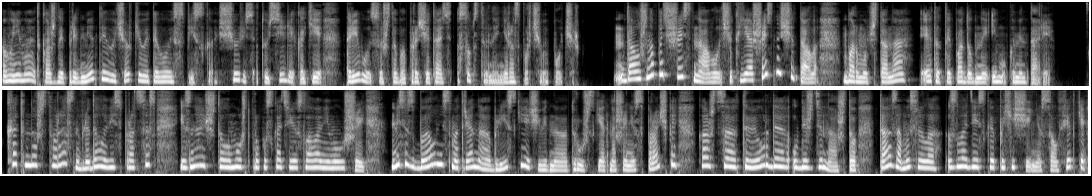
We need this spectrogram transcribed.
вынимает каждый предмет и вычеркивает его из списка, щурясь от усилий, какие требуются, чтобы прочитать собственный неразборчивый почерк. «Должно быть шесть наволочек, я шесть насчитала», — бормочет она, этот и подобный ему комментарии. Кэт множество раз наблюдала весь процесс и знает, что может пропускать ее слова мимо ушей. Миссис Белл, несмотря на близкие, очевидно, дружеские отношения с прачкой, кажется, твердо убеждена, что та замыслила злодейское похищение салфетки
